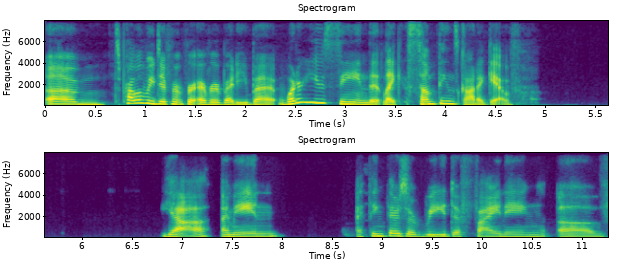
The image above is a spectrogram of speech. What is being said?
Um, it's probably different for everybody, but what are you seeing that like something's got to give? Yeah, I mean, I think there's a redefining of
